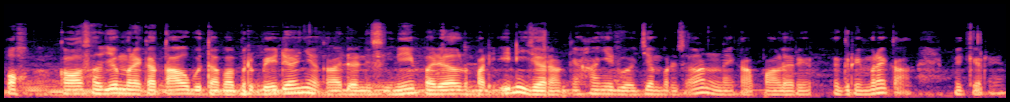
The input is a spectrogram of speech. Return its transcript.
Oh, kalau saja mereka tahu betapa berbedanya keadaan di sini, padahal tempat ini jaraknya hanya dua jam perjalanan naik kapal dari negeri mereka, pikirnya.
